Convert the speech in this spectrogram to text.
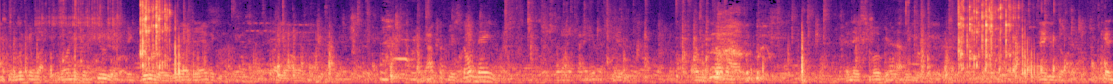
You can look it up, go on the computer and Google about it. Not that There's no name, but I, I a feeling. And we come out and they smoke mostly. There you go. Ken,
